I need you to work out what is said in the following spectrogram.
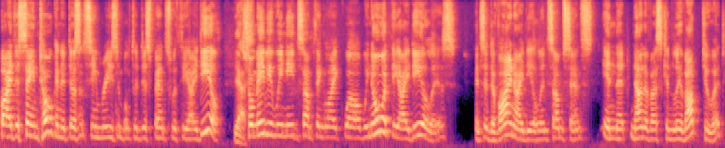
by the same token, it doesn't seem reasonable to dispense with the ideal. Yes. So maybe we need something like, well, we know what the ideal is. It's a divine ideal in some sense, in that none of us can live up to it.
